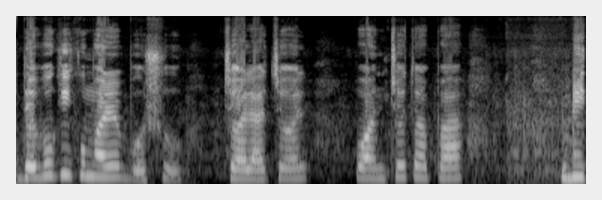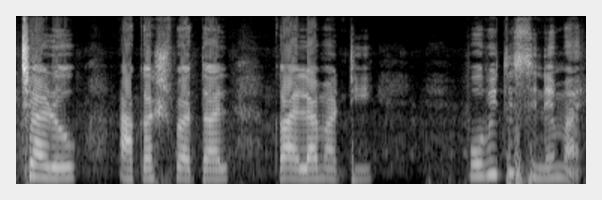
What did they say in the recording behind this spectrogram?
দেবকী কুমারের বসু, চলাচল, পঞ্চতপা, বিচারক, আকাশ পাতাল, কালামাটি প্রভৃতি সিনেমায়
